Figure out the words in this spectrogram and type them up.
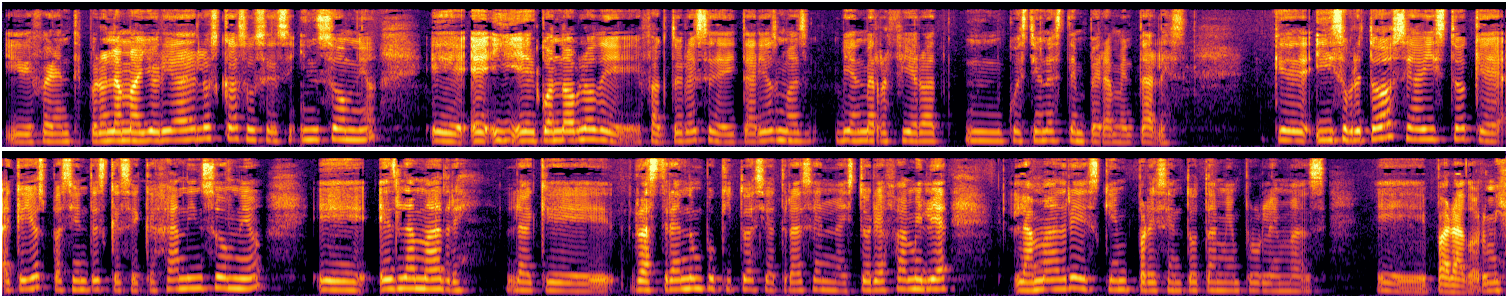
diferente, pero en la mayoría de los casos es insomnio eh, eh, y eh, cuando hablo de factores hereditarios más bien me refiero a mm, cuestiones temperamentales. Que, y sobre todo se ha visto que aquellos pacientes que se quejan de insomnio es la madre la que, rastreando un poquito hacia atrás en la historia familiar, la madre es quien presentó también problemas para dormir.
